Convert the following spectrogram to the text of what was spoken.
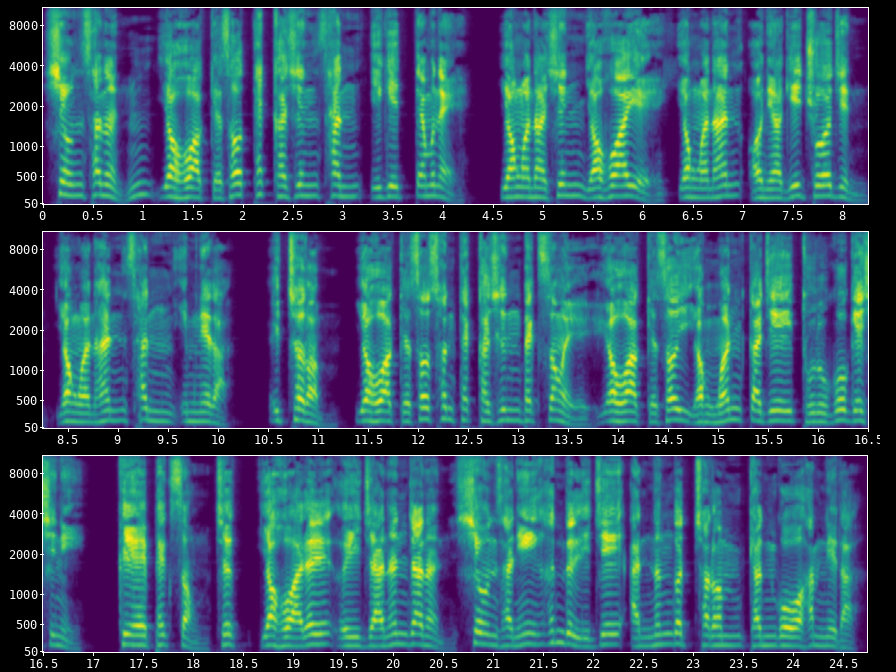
시온산은 여호와께서 택하신 산이기 때문에 영원하신 여호와의 영원한 언약이 주어진 영원한 산입니다. 이처럼 여호와께서 선택하신 백성을 여호와께서 영원까지 두르고 계시니 그의 백성 즉 여호와를 의지하는 자는 시온산이 흔들리지 않는 것처럼 견고합니다.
